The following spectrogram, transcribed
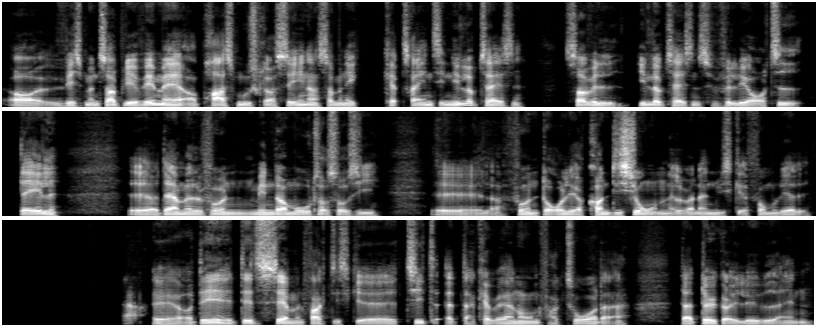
Og hvis man så bliver ved med at presse muskler og sener, så man ikke kan træne sin iltoptagelse, så vil iltoptagelsen selvfølgelig over tid dale, øh, og dermed få en mindre motor, så at sige, øh, eller få en dårligere kondition, eller hvordan vi skal formulere det. Ja. Øh, og det, det ser man faktisk øh, tit, at der kan være nogle faktorer, der, der dykker i løbet af en,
